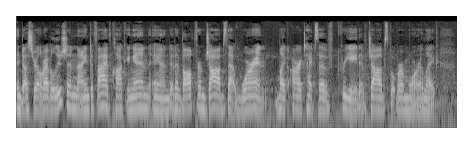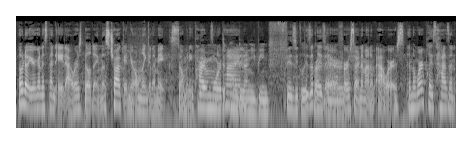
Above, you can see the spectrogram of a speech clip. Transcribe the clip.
industrial revolution 9 to 5 clocking in and it evolved from jobs that weren't like our types of creative jobs but were more like oh no you're going to spend 8 hours building this truck and you're only going to make so many parts They're more dependent time on you being physically, physically present there for a certain amount of hours. And the workplace hasn't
